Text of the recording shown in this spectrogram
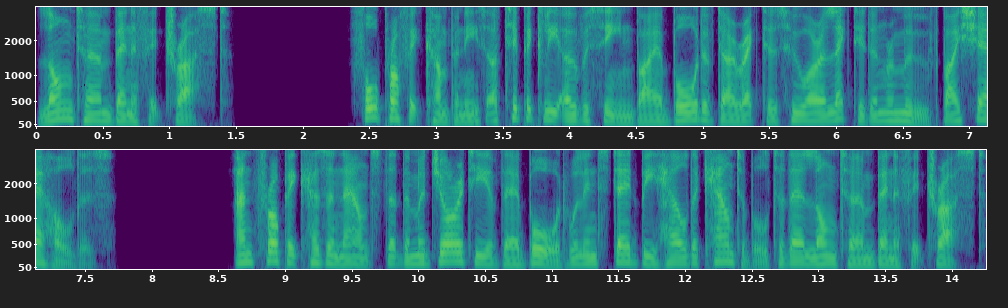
Long term benefit trust. For profit companies are typically overseen by a board of directors who are elected and removed by shareholders. Anthropic has announced that the majority of their board will instead be held accountable to their long term benefit trust.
